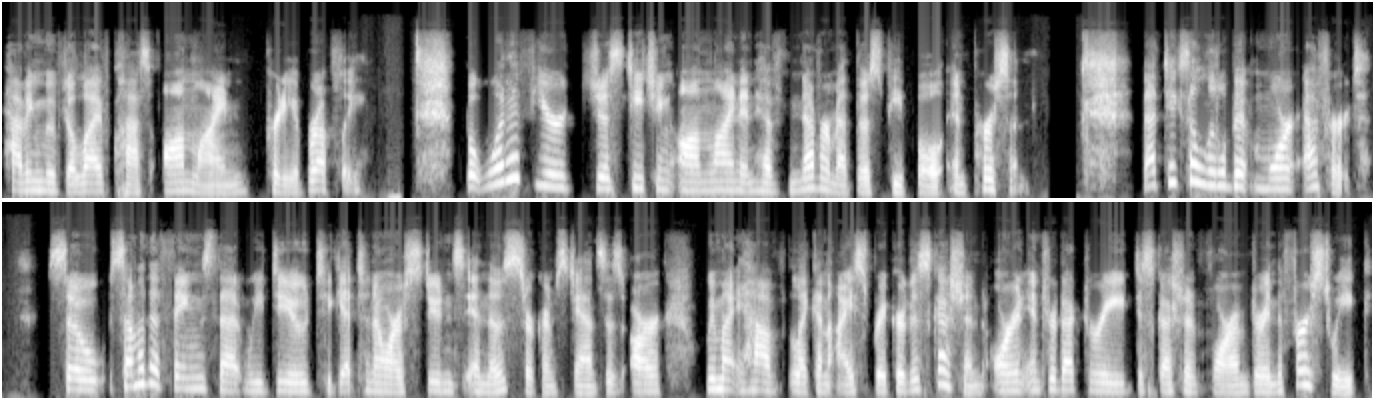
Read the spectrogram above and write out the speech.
having moved a live class online pretty abruptly. But what if you're just teaching online and have never met those people in person? That takes a little bit more effort. So, some of the things that we do to get to know our students in those circumstances are we might have like an icebreaker discussion or an introductory discussion forum during the first week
